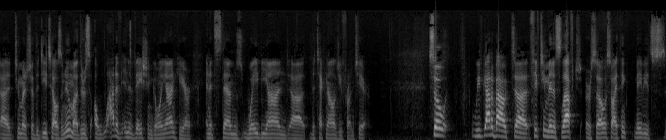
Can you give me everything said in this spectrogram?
uh, too much of the details in Ooma, there's a lot of innovation going on here, and it stems way beyond uh, the technology frontier. So we've got about uh, 15 minutes left or so, so I think maybe it's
